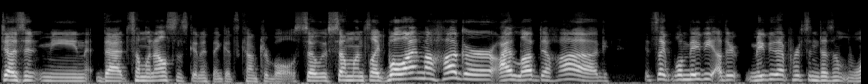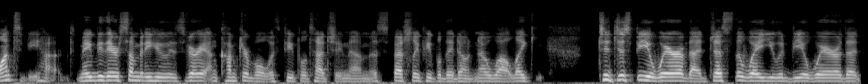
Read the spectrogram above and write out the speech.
doesn't mean that someone else is going to think it's comfortable. So if someone's like, "Well, I'm a hugger. I love to hug." It's like, "Well, maybe other maybe that person doesn't want to be hugged. Maybe there's somebody who is very uncomfortable with people touching them, especially people they don't know well." Like to just be aware of that, just the way you would be aware that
